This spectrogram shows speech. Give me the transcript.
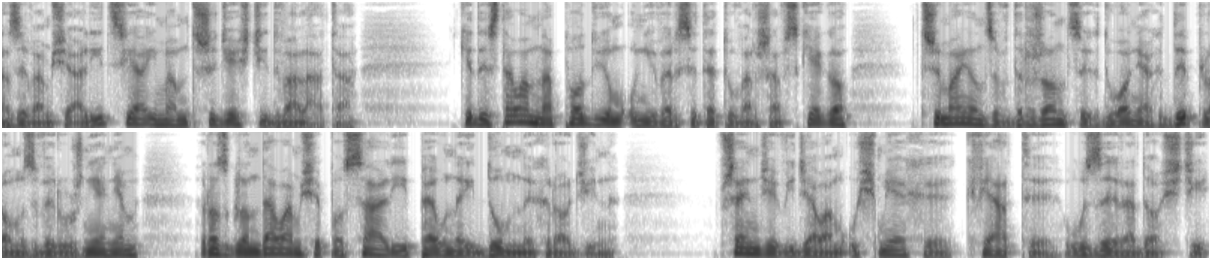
Nazywam się Alicja i mam 32 lata. Kiedy stałam na podium Uniwersytetu Warszawskiego, trzymając w drżących dłoniach dyplom z wyróżnieniem, rozglądałam się po sali pełnej dumnych rodzin. Wszędzie widziałam uśmiechy, kwiaty, łzy radości.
